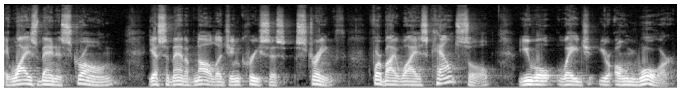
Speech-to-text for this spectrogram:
A wise man is strong, yes, a man of knowledge increases strength. For by wise counsel you will wage your own war.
